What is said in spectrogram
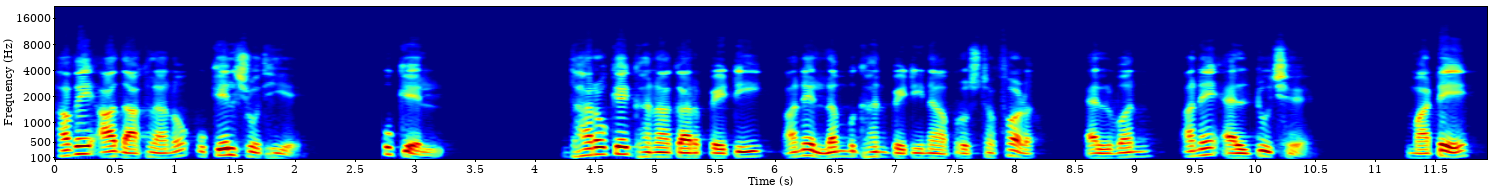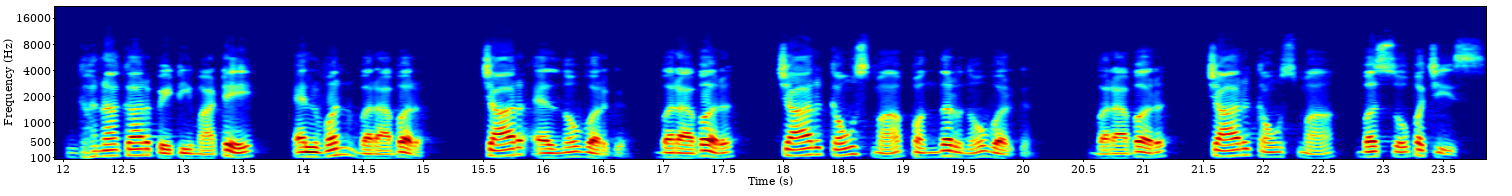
હવે આ દાખલાનો ઉકેલ શોધીએ. ઉકેલ. ધારો કે ઘનાકાર પેટી અને લંબઘન પેટીના પૃષ્ઠફળ એલ વન અને એલ ટુ છે. માટે ઘનાકાર પેટી માટે એલ વન બરાબર ચાર એલનો વર્ગ. બરાબર ચાર કૌંસમાં પંદરનો વર્ગ. બરાબર ચાર કૌંસમાં બસો પચીસ.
